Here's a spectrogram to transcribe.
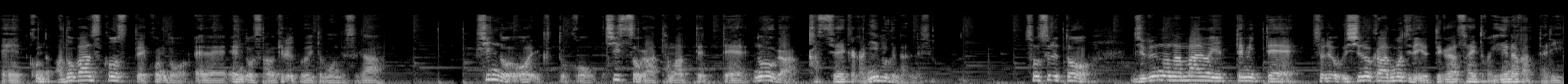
えー今度アドバンスコースって今度、えー遠藤さん受けるといいと思うんですが、進路を行くとこう、窒素が溜まってって、脳が活性化が鈍くなるんですよ。そうすると、自分の名前を言ってみて、それを後ろから文字で言ってくださいとか言えなかったり、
